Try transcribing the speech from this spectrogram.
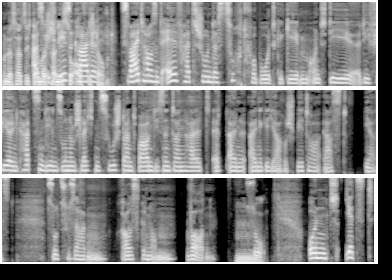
und das hat sich dann also wahrscheinlich so grade, aufgestaucht. 2011 hat es schon das Zuchtverbot gegeben und die, die vielen Katzen, die in so einem schlechten Zustand waren, die sind dann halt eine, einige Jahre später erst, erst sozusagen rausgenommen worden. Mhm. So. Und jetzt,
